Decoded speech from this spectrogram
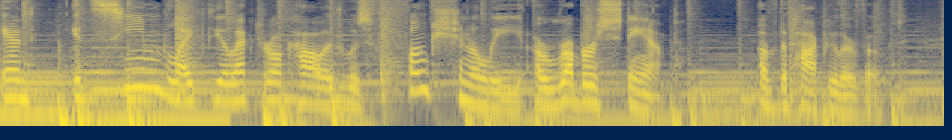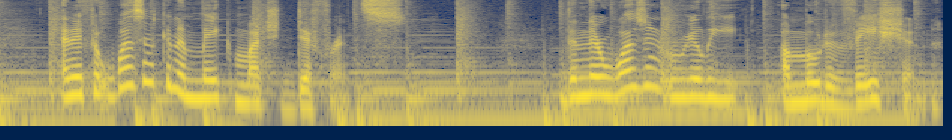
And it seemed like the Electoral College was functionally a rubber stamp of the popular vote. And if it wasn't going to make much difference, then there wasn't really a motivation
